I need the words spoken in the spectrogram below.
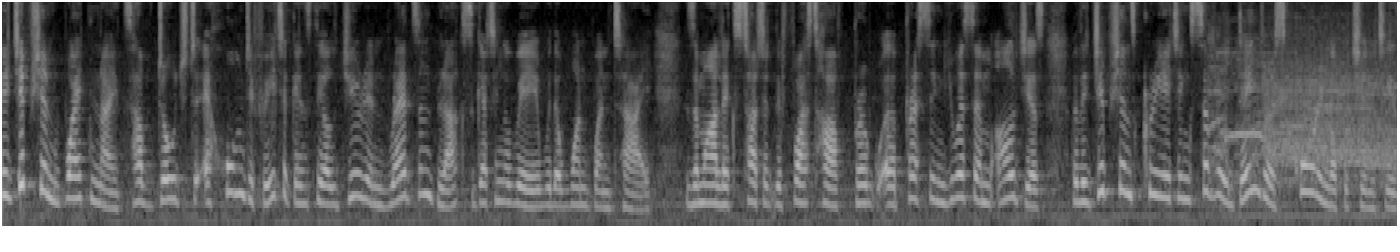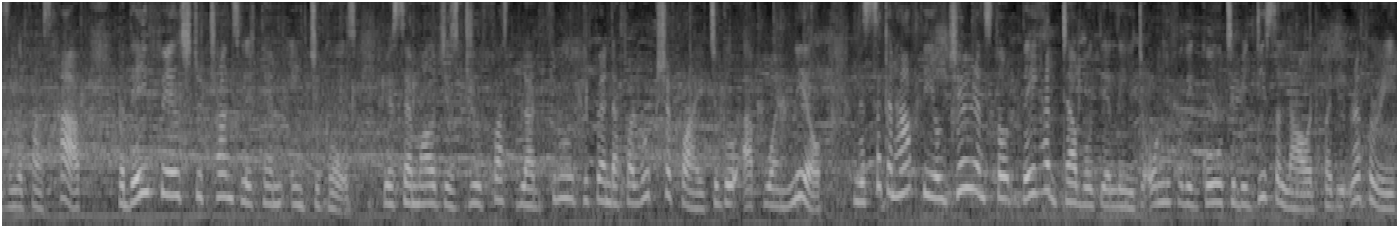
The Egyptian White Knights have dodged a home defeat against the Algerian Reds and Blacks, getting away with a 1-1 tie. Zamalek started the first half uh, pressing USM Algiers, with Egyptians creating several dangerous scoring opportunities in the first half, but they failed to translate them into goals. USM Algiers drew first blood through defender Farouk Chafai to go up 1-0. In the second half, the Algerians thought they had doubled their lead, only for the goal to be disallowed by the referee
